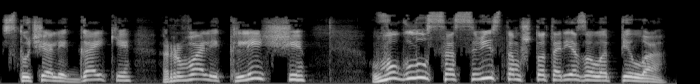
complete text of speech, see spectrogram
Стучали гайки, рвали клещи, в углу со свистом что-то резала пила —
